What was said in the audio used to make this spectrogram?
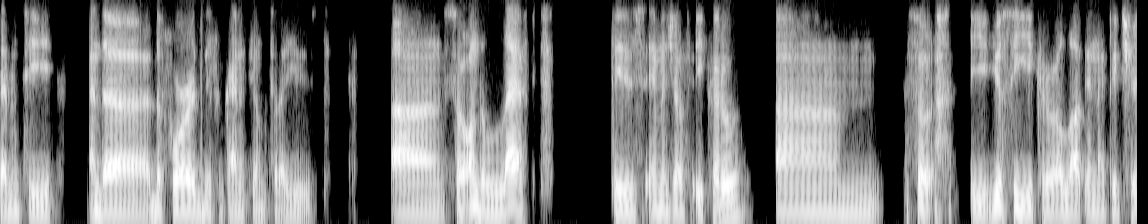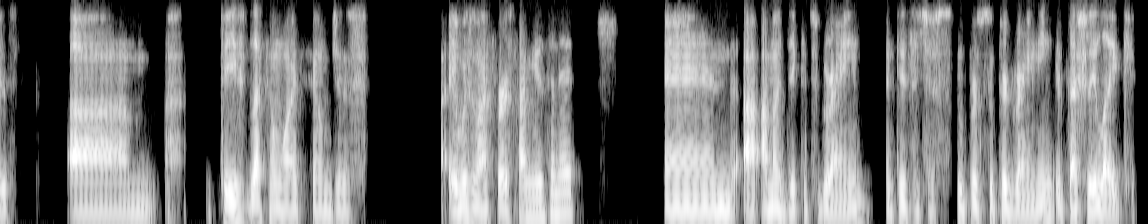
F70, and the the four different kind of films that I used. Uh, so on the left, this image of Ikaru. Um, so you, you see Ikaru a lot in my pictures. Um, this black and white film just it was my first time using it and I, am addicted to grain and this is just super super grainy. It's actually like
